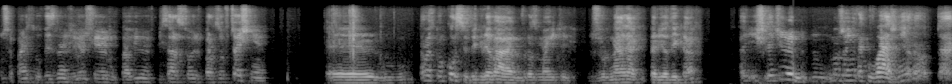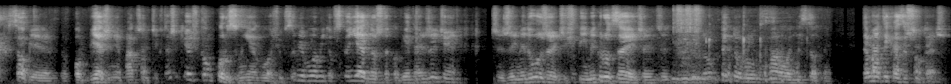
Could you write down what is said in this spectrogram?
muszę Państwu wyznać, że ja się bawiłem w pisarstwo już bardzo wcześnie. Yy, Nawet konkursy wygrywałem w rozmaitych żurnalach i periodykach. I śledziłem, może nie tak uważnie, ale tak sobie pobieżnie patrząc, czy ktoś jakiegoś konkursu nie ogłosił. W sumie było mi to wszystko jedno, czy to kobieta i życie, czy żyjmy dłużej, czy śpijmy krócej, czy, czy no, to było mało istotne. Tematyka zresztą też.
